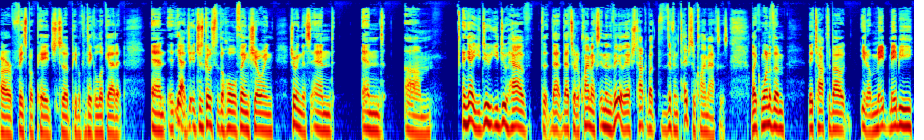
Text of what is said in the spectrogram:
our Facebook page so people can take a look at it. And it, yeah, it just goes through the whole thing, showing showing this and and um and yeah, you do you do have the, that that sort of climax. And in the video, they actually talk about the different types of climaxes. Like one of them, they talked about you know maybe maybe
